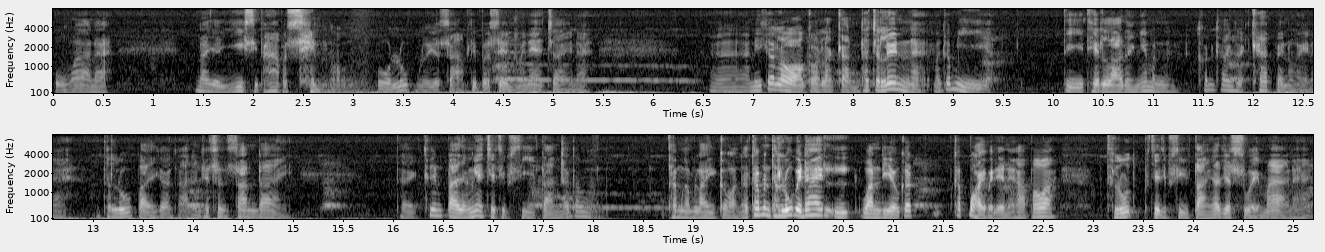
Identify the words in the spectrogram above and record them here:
ผมว่านะ น่าจะยี่สิบห้าเปอร์เซ็นของโวลุ่มหรือจะสามสิบเปอร์เซ็นไม่แน่ใจนะอันนี้ก็รอก่อนละกัน ถ้าจะเล่นน่ะมันก็มีตีเทนไลน์อย่างเงี้ยมันค่อนข้างจะแคบไปหน่อยนะ ทะลุไปก็อาจจะสั้น ๆได้ แต่ขึ้นไปตรงเนี้ย74ตังค์ก็ต้องทำกำไรก่อนแล้วถ้ามันทะลุไปได้วันเดียวก็ก็ปล่อยไปเลยนะครับ เพราะว่าทะลุ74ตังค์ก็จะสวยมากนะฮะ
